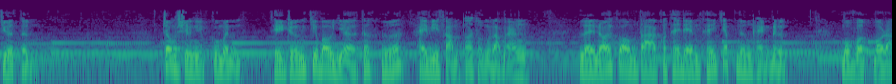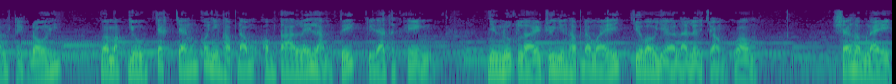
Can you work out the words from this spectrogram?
Chưa từng. Trong sự nghiệp của mình, thị trưởng chưa bao giờ thất hứa hay vi phạm thỏa thuận làm ăn. Lời nói của ông ta có thể đem thế chấp ngân hàng được, một vật bảo đảm tuyệt đối. Và mặc dù chắc chắn có những hợp đồng ông ta lấy làm tiếc vì đã thực hiện, nhưng nuốt lời trước những hợp đồng ấy chưa bao giờ là lựa chọn của ông. Sáng hôm nay,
